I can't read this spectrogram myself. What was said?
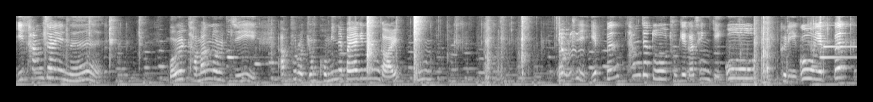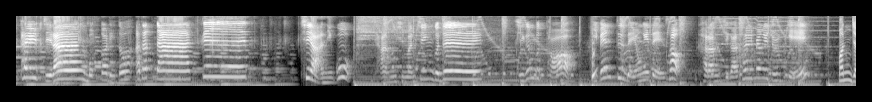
이 상자에는 뭘 담아놓을지 앞으로 좀 고민해봐야겠는걸. 음. 이렇게 예쁜 상자도 두 개가 생기고 그리고 예쁜 팔찌랑 목걸이도 얻었다. 끝이 아니고 잠시만 친구들. 지금부터 이벤트 내용에 대해서 가람쥐가 설명해 줄게. 먼저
